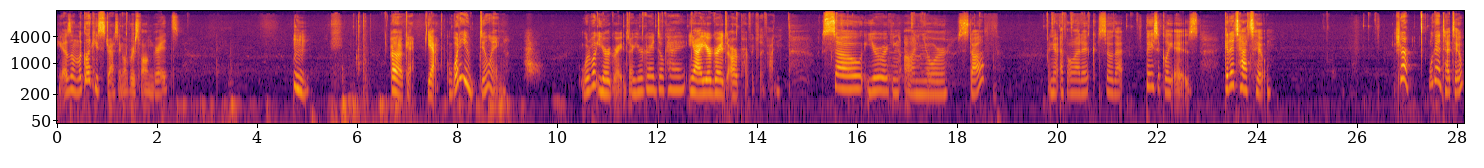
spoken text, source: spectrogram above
He doesn't look like he's stressing over his falling grades. Oh, okay. Yeah. What are you doing? What about your grades? Are your grades okay? Yeah, your grades are perfectly fine. So, you're working on your stuff and your athletic. So, that basically is get a tattoo. Sure, we'll get a tattoo.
